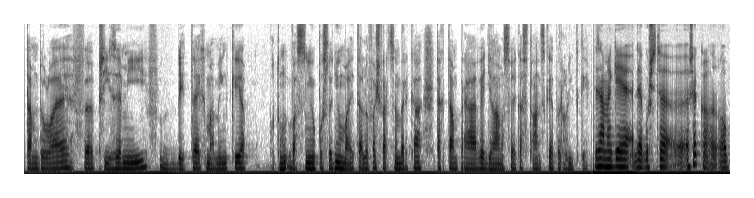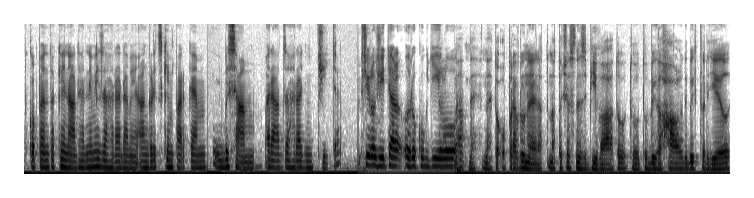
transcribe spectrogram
tam dole v přízemí, v bytech maminky a potom vlastního posledního majitele Lofa Schwarzenberka, tak tam právě dělám své kastánské prohlídky. Zámek je, jak už jste řekl, obklopen taky nádhernými zahradami, anglickým parkem. By sám rád zahradničíte? Přiložíte ruku k dílu? A... Ne, ne, ne, to opravdu ne, na to, na to čas nezbývá, to, to, to bych lhal, kdybych tvrdil,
